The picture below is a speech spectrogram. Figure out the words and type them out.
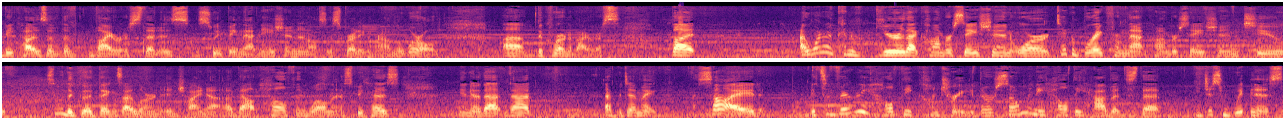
because of the virus that is sweeping that nation and also spreading around the world, uh, the coronavirus. But I want to kind of gear that conversation or take a break from that conversation to some of the good things I learned in China about health and wellness because, you know, that, that epidemic aside, it's a very healthy country. There are so many healthy habits that you just witness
